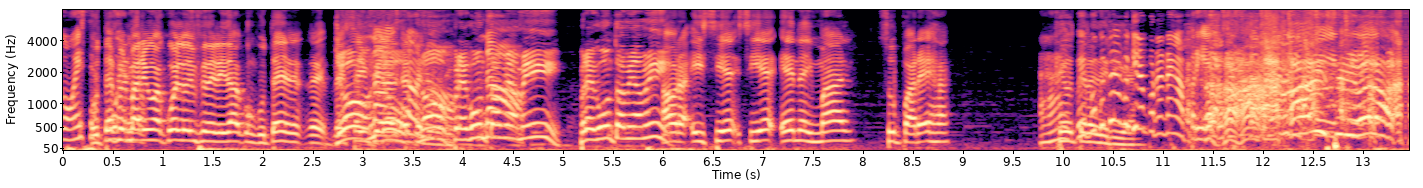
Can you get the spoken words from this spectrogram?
con ese usted acuerdo. firmaría un acuerdo de infidelidad con que usted le, le Yo, no, no, no. pregúntame No. a mí. Pregúntame a mí. Ahora, y si es, si es es Neymar, su pareja, Ay, ¿Qué usted ¿por qué ustedes me quieren poner en aprietos? Ay, sí, ¿verdad?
